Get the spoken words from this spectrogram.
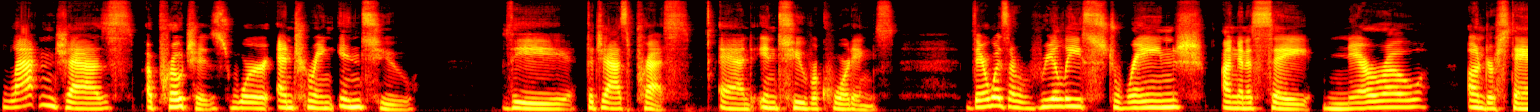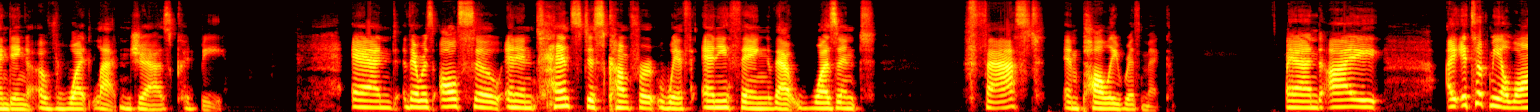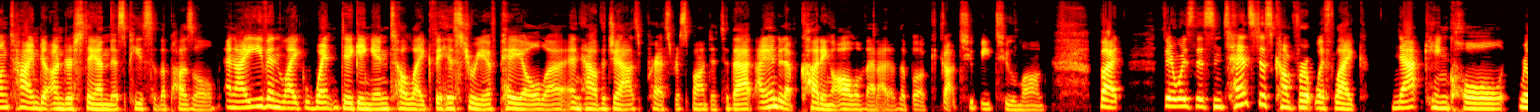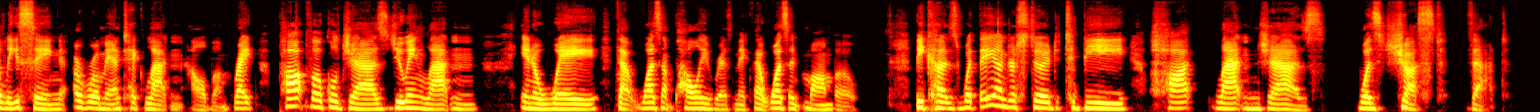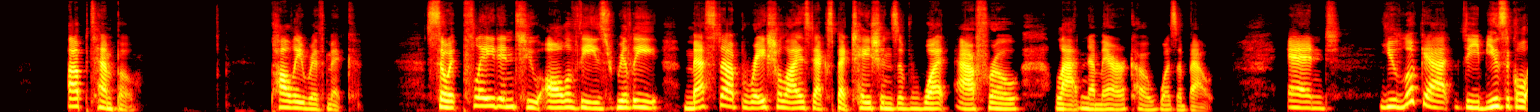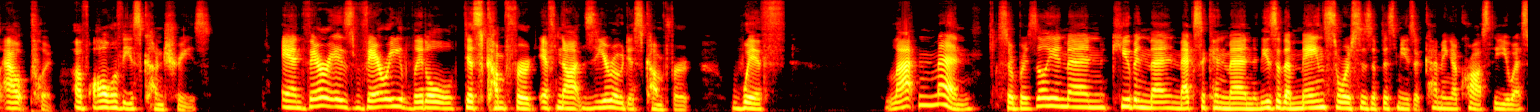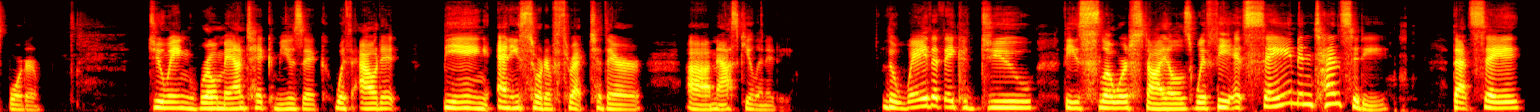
Latin jazz approaches were entering into the the jazz press and into recordings, there was a really strange, I'm going to say narrow understanding of what Latin jazz could be. And there was also an intense discomfort with anything that wasn't fast and polyrhythmic. And I, I, it took me a long time to understand this piece of the puzzle. And I even like went digging into like the history of payola and how the jazz press responded to that. I ended up cutting all of that out of the book. It got to be too long. But there was this intense discomfort with like Nat King Cole releasing a romantic Latin album, right? Pop vocal jazz doing Latin in a way that wasn't polyrhythmic, that wasn't mambo. Because what they understood to be hot Latin jazz was just that up tempo, polyrhythmic. So it played into all of these really messed up racialized expectations of what Afro Latin America was about. And you look at the musical output of all of these countries, and there is very little discomfort, if not zero discomfort, with Latin men. So, Brazilian men, Cuban men, Mexican men, these are the main sources of this music coming across the US border. Doing romantic music without it being any sort of threat to their uh, masculinity the way that they could do these slower styles with the same intensity that say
